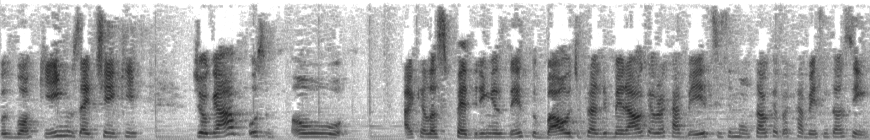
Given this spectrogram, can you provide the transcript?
os bloquinhos, aí tinha que jogar os, o, aquelas pedrinhas dentro do balde para liberar o quebra-cabeça e se montar o quebra-cabeça. Então, assim,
